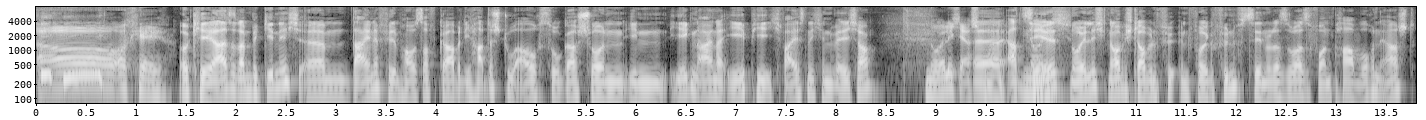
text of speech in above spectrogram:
Oh, okay. okay, also dann beginne ich. Ähm, deine Filmhausaufgabe, die hattest du auch sogar schon in irgendeiner Epi, ich weiß nicht in welcher. Neulich erst äh, erzählt, neulich, neulich glaube ich, glaube in, in, Folge 15 oder so, also vor ein paar Wochen erst.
